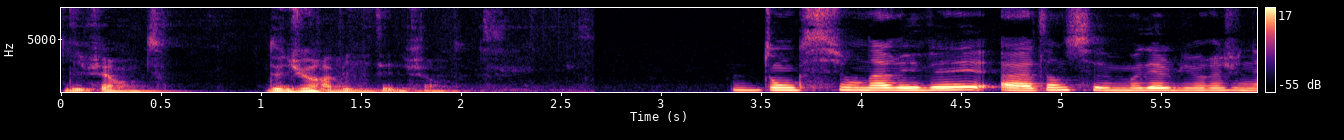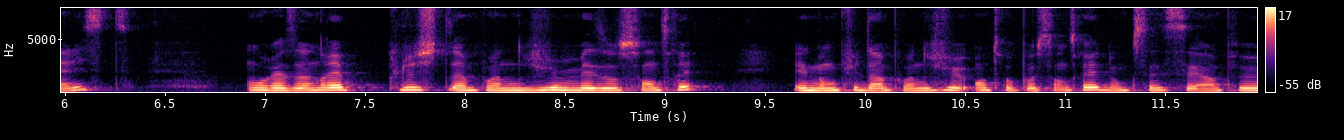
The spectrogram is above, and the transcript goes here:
différentes, de durabilité différentes. Donc si on arrivait à atteindre ce modèle biorégionaliste, on raisonnerait plus d'un point de vue mésocentré et non plus d'un point de vue anthropocentré. Donc ça, c'est un peu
